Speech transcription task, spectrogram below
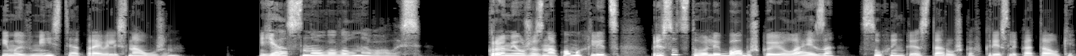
и мы вместе отправились на ужин. Я снова волновалась. Кроме уже знакомых лиц, присутствовали бабушка и Лайза, сухонькая старушка в кресле каталки,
